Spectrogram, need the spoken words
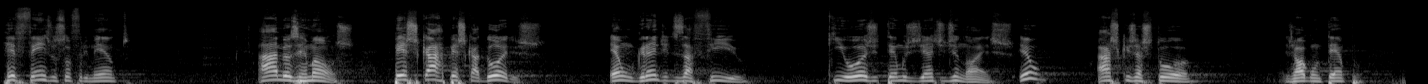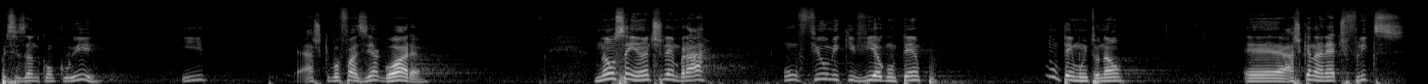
reféns do sofrimento. Ah, meus irmãos, pescar pescadores é um grande desafio que hoje temos diante de nós. Eu acho que já estou, já há algum tempo, precisando concluir e acho que vou fazer agora. Não sem antes lembrar um filme que vi há algum tempo, não tem muito não, é, acho que é na Netflix,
